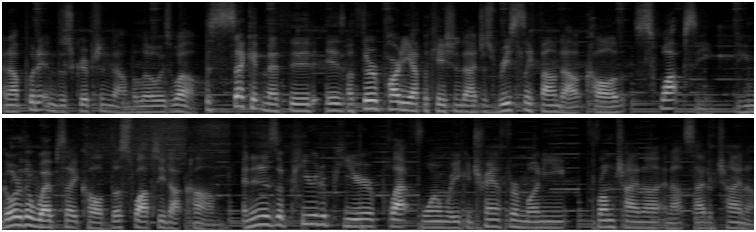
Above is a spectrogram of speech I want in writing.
and I'll put it in the description down below as well. The second method is a third-party application that I just recently found out called Swapsy. You can go to their website called theswapsy.com and it is a peer-to-peer -peer platform where you can transfer money from China and outside of China.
